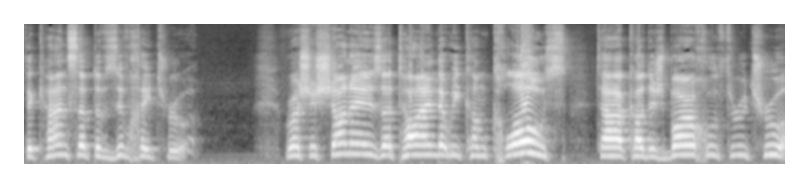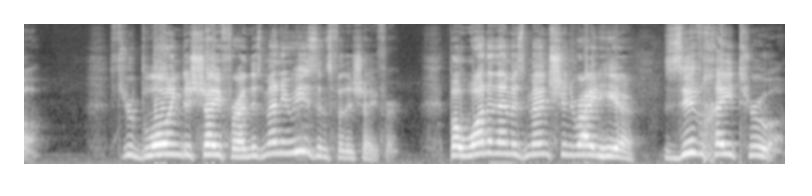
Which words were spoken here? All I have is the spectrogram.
the concept of Zivchei Trua. Rosh Hashanah is a time that we come close to HaKadosh Baruch Hu through Trua, through blowing the shofar, and there's many reasons for the shofar. But one of them is mentioned right here, Zivchei Trua,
